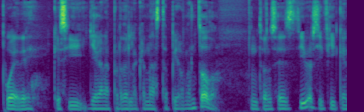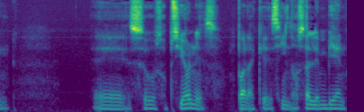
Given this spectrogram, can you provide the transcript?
puede que si llegan a perder la canasta pierdan todo. Entonces diversifiquen eh, sus opciones para que si no salen bien,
